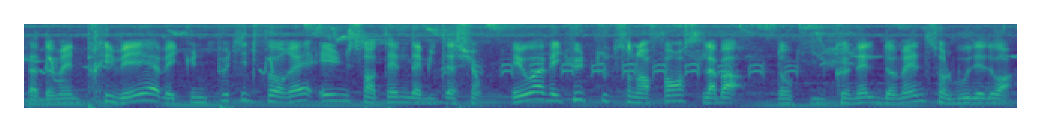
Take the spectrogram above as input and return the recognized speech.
C'est un domaine privé avec une petite forêt et une centaine d'habitations. Léo a vécu toute son enfance là-bas, donc il connaît le domaine sur le bout des doigts.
